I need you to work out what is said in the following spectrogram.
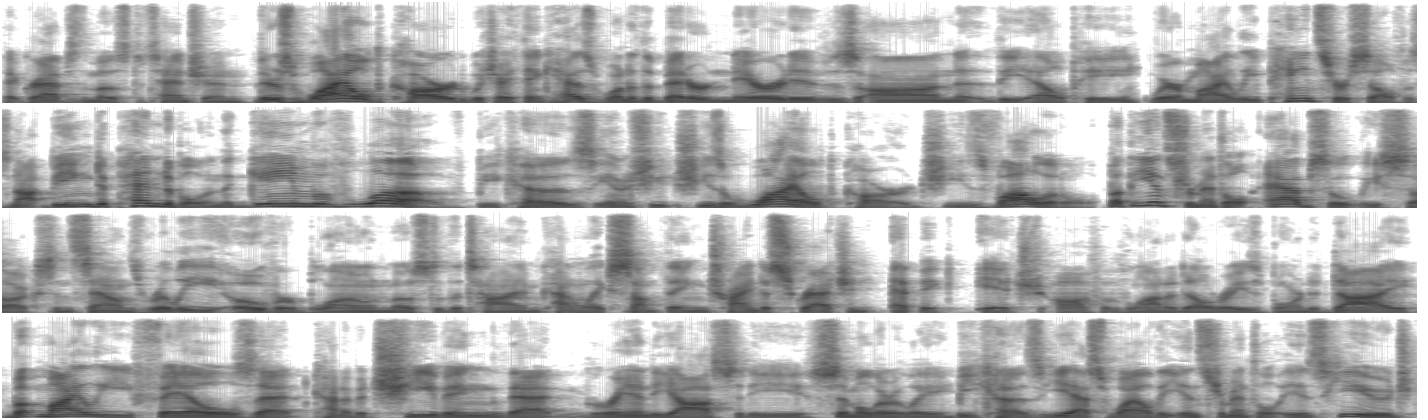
that grabs the most attention. There's Wild Card, which I think has one of the better narratives on the LP, where Miley paints herself as not being dependable in the game of love because, you know, she, she's a wild card, she's volatile. But the instrumental absolutely sucks and sounds really overblown most of the time, kind of like something trying to scratch an epic itch off of Lana Del Rey's Born to Die. But Miley fails at kind of achieving that grandiosity similarly because, yes, while the instrumental is huge,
